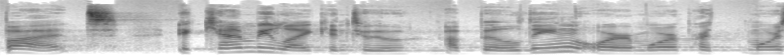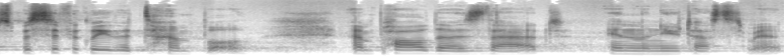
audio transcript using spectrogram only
But it can be likened to a building or more, more specifically the temple. And Paul does that in the New Testament.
